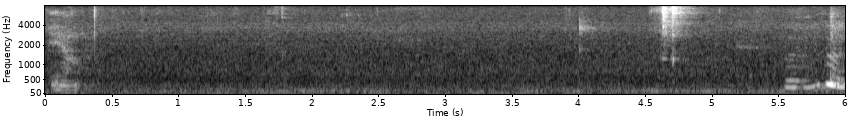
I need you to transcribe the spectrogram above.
พี่น้องอืม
